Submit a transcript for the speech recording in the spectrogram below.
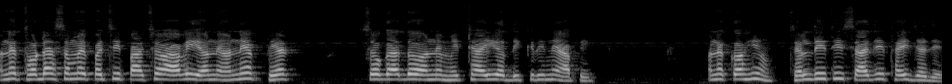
અને થોડા સમય પછી પાછો આવી અને અનેક ભેટ સોગાદો અને મીઠાઈઓ દીકરીને આપી. અને કહ્યું, જલ્દીથી સાજી થઈ જજે.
